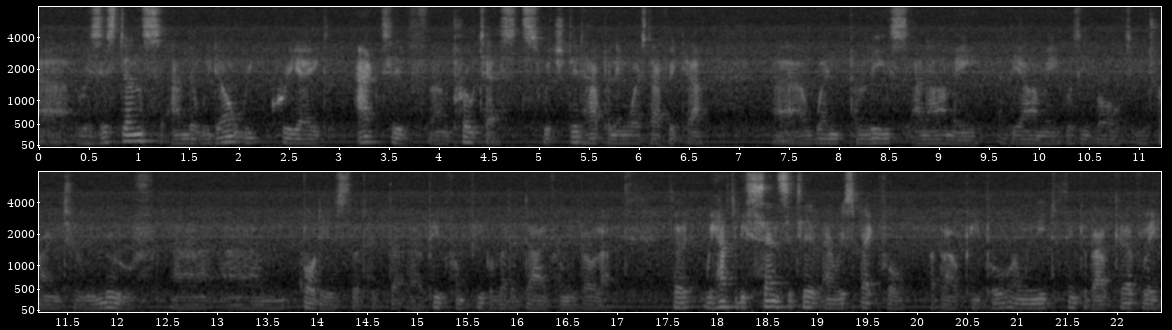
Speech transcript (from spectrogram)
uh, resistance and that we don't create active um, protests, which did happen in West Africa uh, when police and army, and the army was involved in trying to remove uh, um, bodies that had, uh, people from people that had died from Ebola. So we have to be sensitive and respectful about people, and we need to think about carefully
